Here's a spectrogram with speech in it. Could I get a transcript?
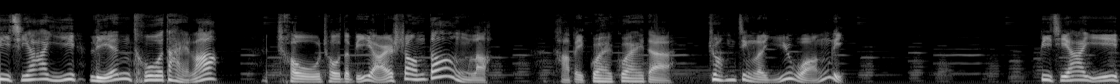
碧琪阿姨连拖带拉，臭臭的比尔上当了，他被乖乖的装进了渔网里。碧琪阿姨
